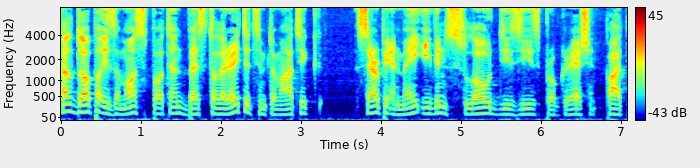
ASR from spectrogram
L-dopa is the most potent, best tolerated symptomatic therapy and may even slow disease progression. But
